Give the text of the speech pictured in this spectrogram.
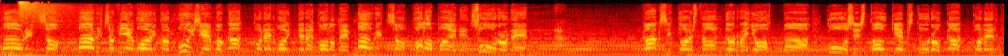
Mauritso, Mauritso vie voiton, Huisiemo kakkonen, voittajana kolme, Mauritso, Holopainen, Suuronen. 12 Andorra johtaa, 6 Stonecape Tour on kakkonen,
